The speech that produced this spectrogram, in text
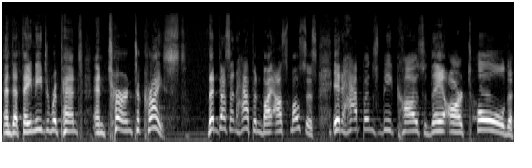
and that they need to repent and turn to Christ. That doesn't happen by osmosis. It happens because they are told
